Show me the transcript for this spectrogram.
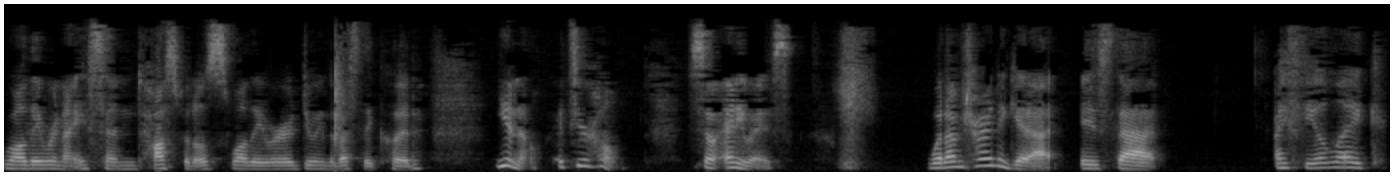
while they were nice and hospitals while they were doing the best they could. You know, it's your home. So anyways, what I'm trying to get at is that I feel like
